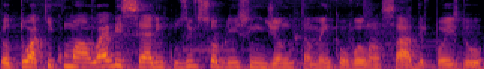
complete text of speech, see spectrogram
eu estou aqui com uma websérie, inclusive sobre isso em Django também, que eu vou lançar depois do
